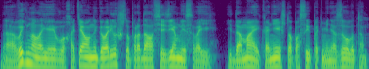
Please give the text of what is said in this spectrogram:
Да, выгнала я его, хотя он и говорил, что продал все земли свои, и дома, и коней, что посыпать меня золотом.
